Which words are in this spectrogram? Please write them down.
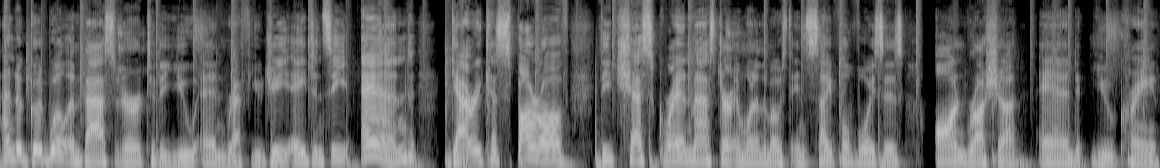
and a Goodwill ambassador to the UN Refugee Agency, and Garry Kasparov, the chess grandmaster and one of the most insightful voices on Russia and Ukraine.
